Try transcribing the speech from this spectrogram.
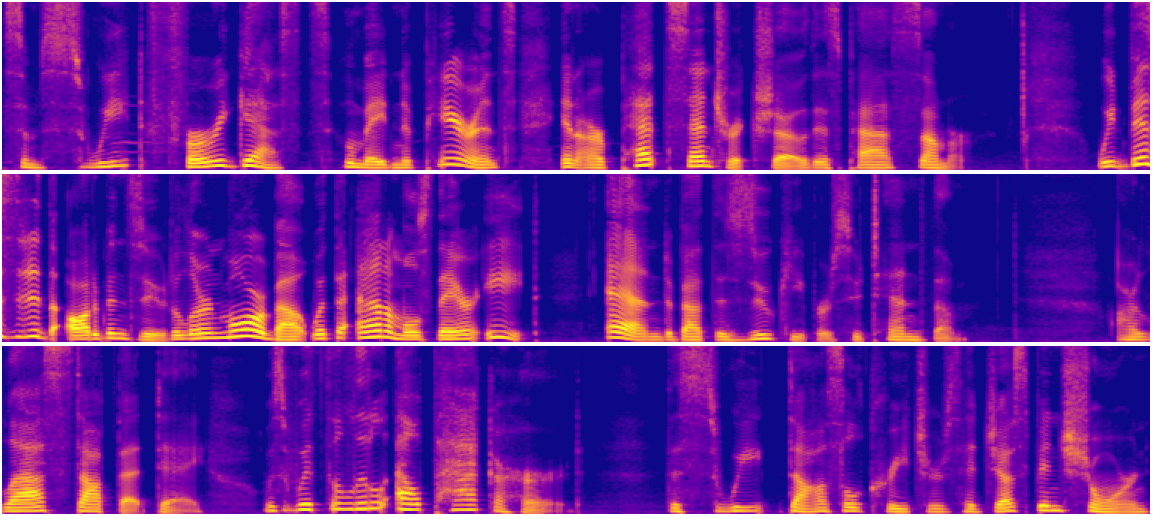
some sweet, furry guests who made an appearance in our pet centric show this past summer. We'd visited the Audubon Zoo to learn more about what the animals there eat and about the zookeepers who tend them. Our last stop that day was with the little alpaca herd. The sweet, docile creatures had just been shorn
